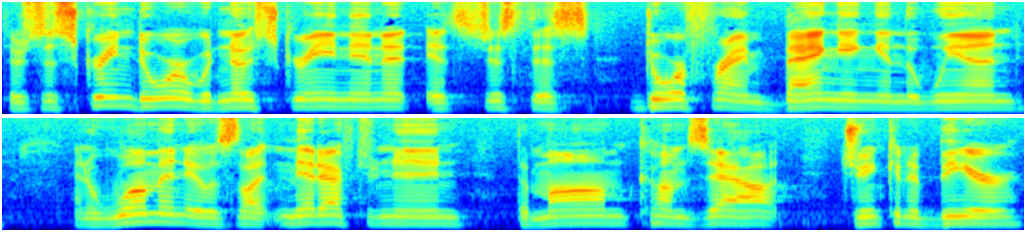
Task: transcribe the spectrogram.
there's a screen door with no screen in it. It's just this door frame banging in the wind. And a woman, it was like mid afternoon, the mom comes out drinking a beer,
